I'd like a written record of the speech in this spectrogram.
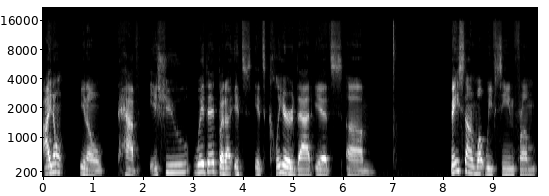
I don't, you know, have issue with it, but uh, it's it's clear that it's um, based on what we've seen from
